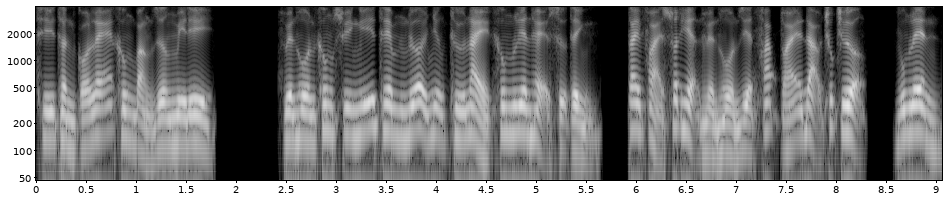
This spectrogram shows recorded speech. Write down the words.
thì thần có lẽ không bằng dương mi đi. Huyền hồn không suy nghĩ thêm nữa những thứ này không liên hệ sự tình, tay phải xuất hiện huyền hồn diệt pháp toái đạo trúc trượng, vung lên,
